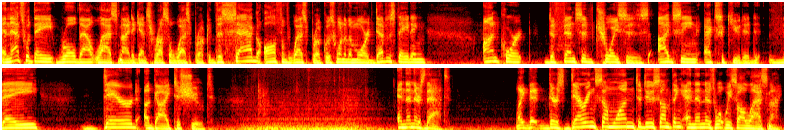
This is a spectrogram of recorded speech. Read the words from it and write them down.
And that's what they rolled out last night against Russell Westbrook. The sag off of Westbrook was one of the more devastating on court defensive choices I've seen executed. They dared a guy to shoot. And then there's that. Like th- there's daring someone to do something, and then there's what we saw last night.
